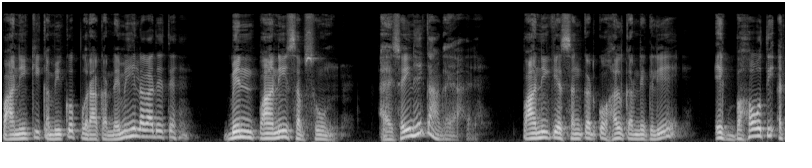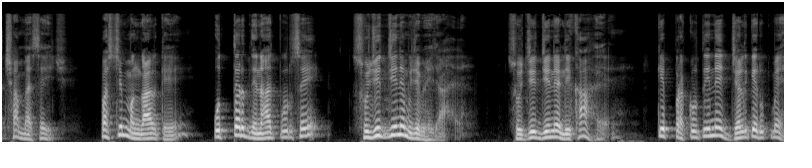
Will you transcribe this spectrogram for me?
पानी की कमी को पूरा करने में ही लगा देते हैं। बिन पानी सब सून। ऐसे ही नहीं कहा गया है। पानी के संकट को हल करने के लिए एक बहुत ही अच्छा मैसेज पश्चिम बंगाल के उत्तर दिनाजपुर से सुजीत जी ने मुझे भेजा है। सुजीत जी ने लिखा है कि प्रकृति ने जल के रूप में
